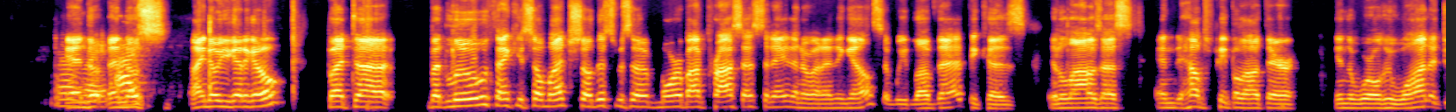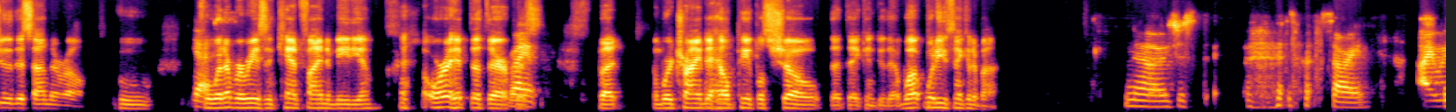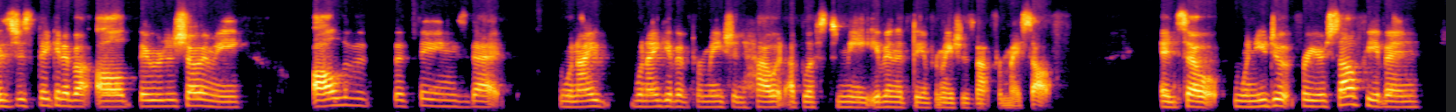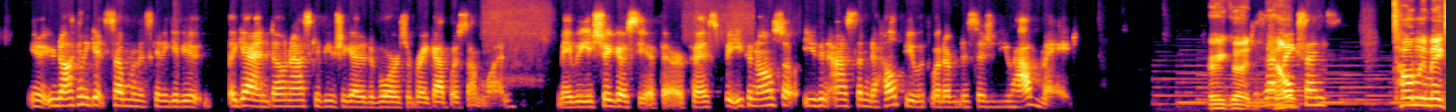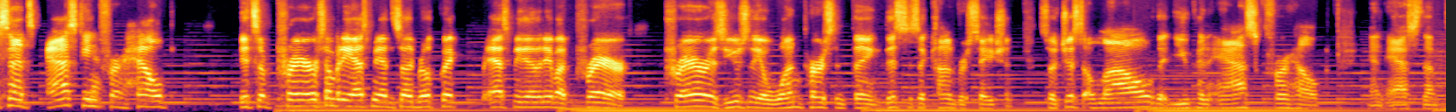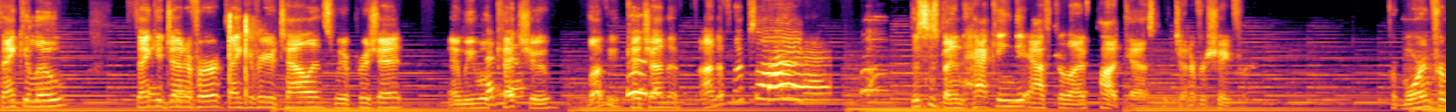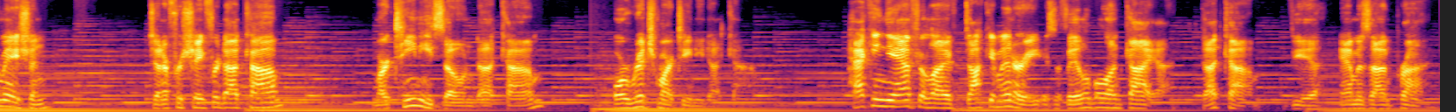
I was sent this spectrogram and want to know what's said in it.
All and, tho- right. and I- those i know you got to go but uh but Lou, thank you so much. So this was a more about process today than about anything else, and we love that because it allows us and helps people out there in the world who want to do this on their own, who Yes. for whatever reason can't find a medium or a hypnotherapist. Right. But and we're trying to help people show that they can do that. What What are you thinking about? No, i was just sorry. I was just thinking about all they were just showing me all of the, the things that when I when I give information, how it uplifts to me, even if the information is not for myself. And so when you do it for yourself, even you know, you're not going to get someone that's going to give you again, don't ask if you should get a divorce or break up with someone. Maybe you should go see a therapist, but you can also you can ask them to help you with whatever decision you have made. Very good. Does that Help- make sense? totally makes sense. Asking Yeah. for help, it's a prayer. Somebody asked me on the side real quick, asked me the other day about prayer. Prayer is usually a one person thing. This is a conversation. So just allow that you can ask for help and ask them. Thank you, Lou. Thank, you, Thank you. Jennifer. Thank you for your talents. We appreciate it. And we will Love catch you. Love you. Catch you on the on the flip side. This has been Hacking the Afterlife podcast with Jennifer Shaffer. For more information, jennifershaffer.com, martinizone.com, or richmartini.com. Hacking the Afterlife documentary is available on Gaia.com via Amazon Prime.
